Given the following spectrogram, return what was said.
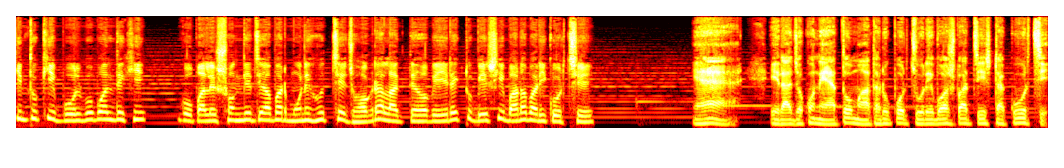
কিন্তু কি বলব বল দেখি? গোপালের সঙ্গে যে আবার মনে হচ্ছে ঝগড়া লাগতে হবে এরা একটু বেশি বাড়াবাড়ি করছে। হ্যাঁ এরা যখন এত মাথার উপর চড়ে বসবার চেষ্টা করছে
